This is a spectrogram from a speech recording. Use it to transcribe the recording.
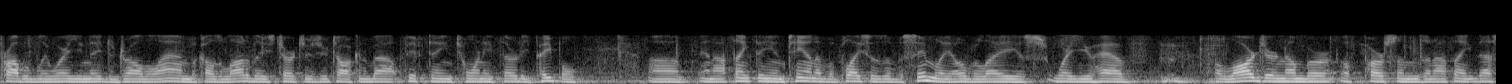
probably where you need to draw the line, because a lot of these churches, you're talking about 15, 20, 30 people. Uh, and I think the intent of a places of assembly overlay is where you have a larger number of persons, and I think that's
